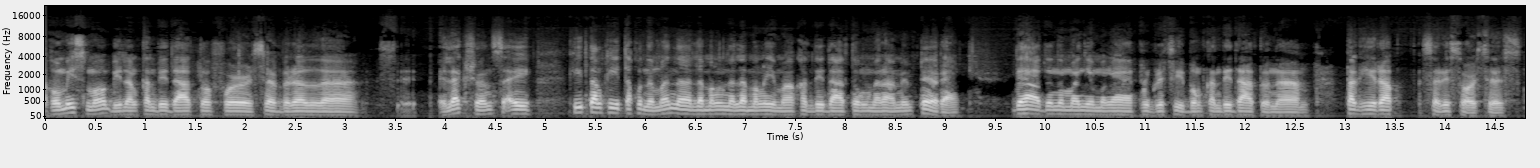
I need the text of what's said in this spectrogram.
Ako mismo bilang kandidato for several uh, elections ay kitang-kita ko naman na lamang na lamang yung mga kandidatong maraming pera. Dehado naman yung mga progresibong kandidato na taghirap sa resources.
